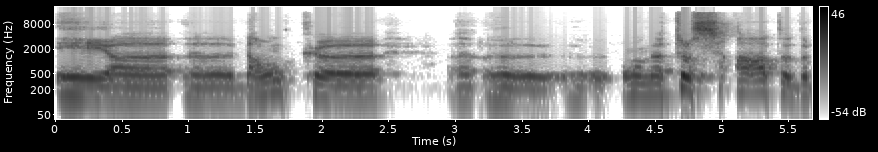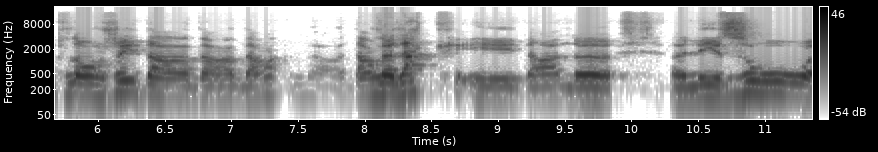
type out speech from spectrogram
Et donc, on a tous hâte de plonger dans, dans, dans, le lac et dans le, les eaux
